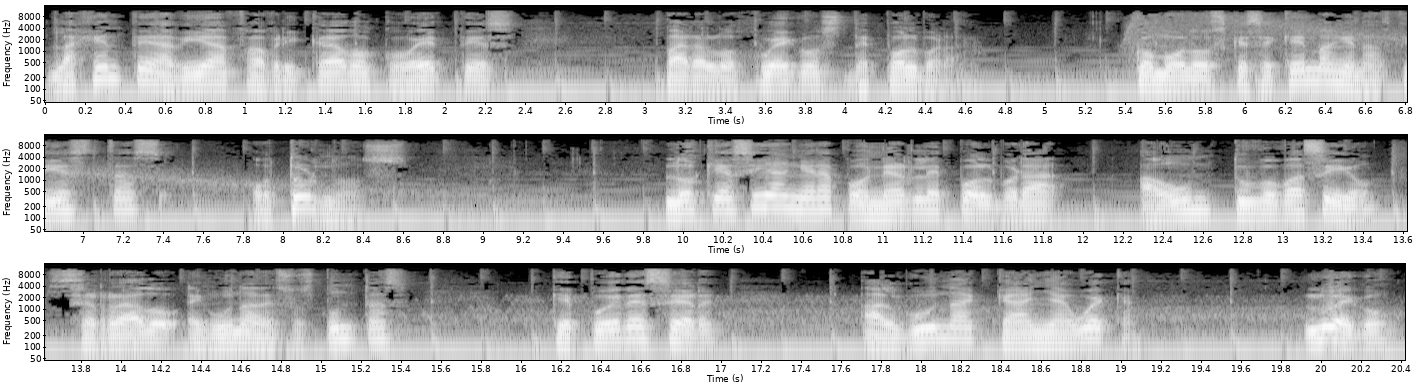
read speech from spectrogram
la gente había fabricado cohetes para los juegos de pólvora, como los que se queman en las fiestas o turnos. Lo que hacían era ponerle pólvora a un tubo vacío cerrado en una de sus puntas, que puede ser alguna caña hueca. Luego,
